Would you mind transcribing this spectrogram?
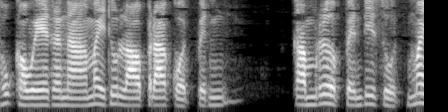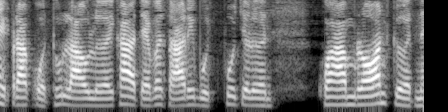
ทุกขเวทนาไม่ทุเลาปรากฏเป็น กรรมเริบเป็นที่สุด ไม่ปรากฏทุเลาเลยข้าแต่ภาษาริบุตรผู้เจริญ ความร้อนเกิดใน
